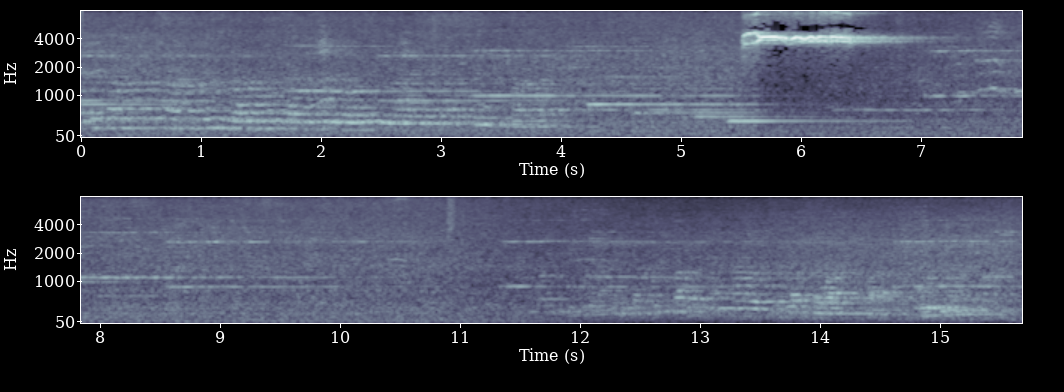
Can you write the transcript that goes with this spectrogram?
Tiga dari jalur satu berangkat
